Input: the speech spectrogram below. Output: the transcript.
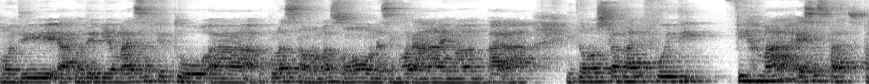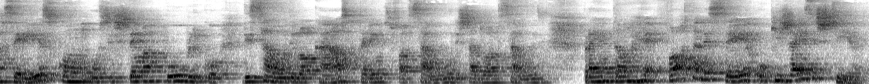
onde a pandemia mais afetou a população, no Amazonas, em Roraima, no Pará. Então, nosso trabalho foi de firmar essas parcerias com o sistema público de saúde local, Secretaria Municipal de Saúde, Estadual de Saúde, para então fortalecer o que já existia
